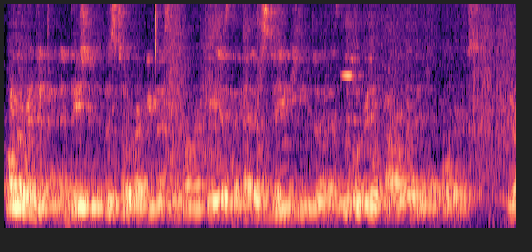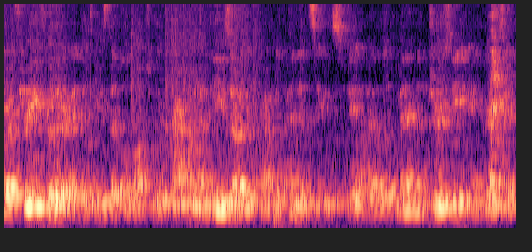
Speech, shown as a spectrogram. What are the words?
All are independent nations, but still recognize the monarchy as the head of state, even though it has little real power within their borders. There are three further entities that belong to the crown, and these are the crown dependencies, the Isle of Man, Jersey, and Guernsey.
